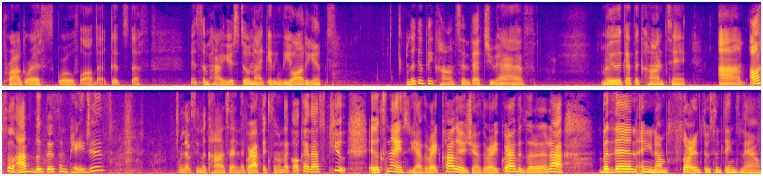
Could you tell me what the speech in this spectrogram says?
progress, growth, all that good stuff. And somehow you're still not getting the audience. Look at the content that you have. Really look at the content. Um, also, I've looked at some pages and I've seen the content and the graphics, and I'm like, okay, that's cute. It looks nice. You have the right colors, you have the right graphics, da da da. But then, and, you know, I'm starting through some things now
